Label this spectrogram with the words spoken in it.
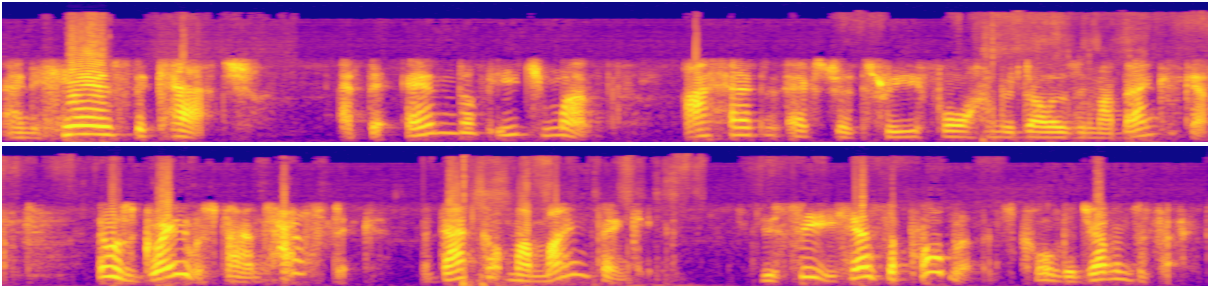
And here's the catch. At the end of each month, I had an extra three, four hundred dollars in my bank account. It was great, it was fantastic. But that got my mind thinking. You see, here's the problem. It's called the Jevons effect.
